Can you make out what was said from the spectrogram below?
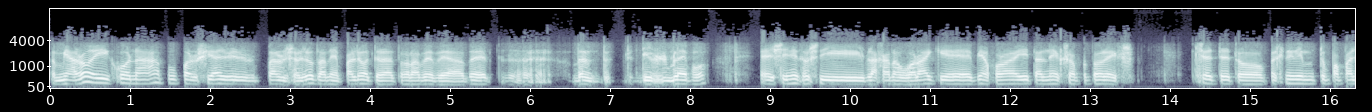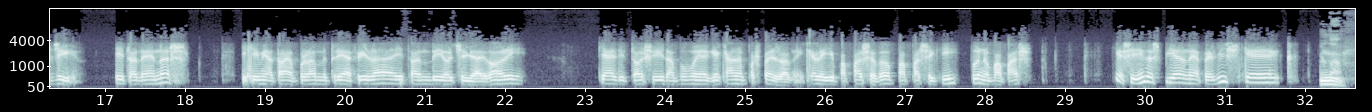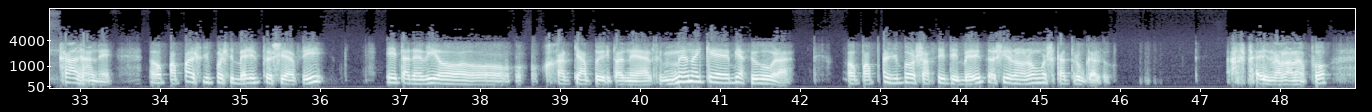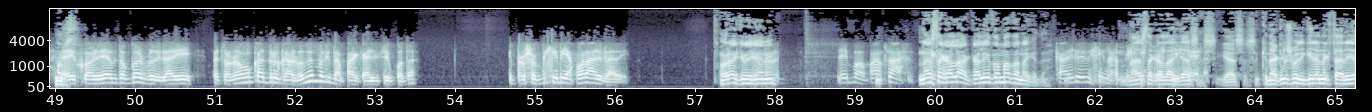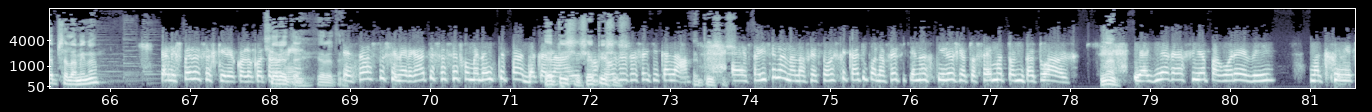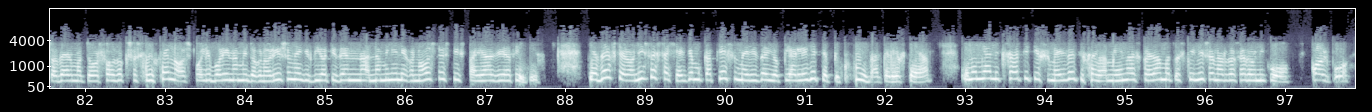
μυαλό η εικόνα που παρουσιάζει, παρουσιαζόταν παλαιότερα τώρα βέβαια δεν, δεν τη βλέπω ε, συνήθως στη Λαχαναγορά και μια φορά ήταν έξω από το Ρέξ. Ξέρετε το παιχνίδι του Παπατζή. Ήταν ένας, είχε μια τράπουλα με τρία φύλλα, ήταν δύο τσιλιαδόροι και άλλοι τόσοι να πούμε και κάνε πως παίζανε. Και έλεγε παπάς εδώ, παπάς εκεί, πού είναι ο παπάς; Και συνήθως πήγανε αφελείς και ναι. χάνανε. Ο παπάς λοιπόν στην περίπτωση αυτή ήταν δύο χαρτιά που ήταν αριθμημένα και μια φιγούρα. Ο παπάς λοιπόν σε αυτή την περίπτωση είναι ο νόμος Κατρούγκαλου. Αυτό ήθελα να πω. Ε, κορυδεύει τον κόσμο δηλαδή με τον νόμο Κατρούγκαλου δεν πρόκειται να πάει κανείς τίποτα. Η προσωπική διαφορά δηλαδή. Ωραία κύριε Γιάννη. Λοιπόν, αυτά. Να είστε καλά. Καλή εβδομάδα να έχετε. Καλή δύναμη. Να είστε καλά. Γεια σας. Γεια σας. Και να κλείσουμε την κυρία Νεκταρία από Ψελαμίνα. Καλησπέρα σας, κύριε Κολοκοτρόνη. Χαίρετε, χαίρετε. Εσάς τους συνεργάτες σας εύχομαι να είστε πάντα καλά. Επίσης, επίσης. να σας έχει καλά. Επίσης. Ε, θα ήθελα να αναφερθώ σε κάτι που αναφέρθηκε ένας κύριος για το θέμα των τατουάζ. Ναι. Η Αγία Γραφή απαγορεύει να ξύνει το δέρμα του Ορθόδοξος Χριστιανός. Πολλοί μπορεί να μην το γνωρίζουν, διότι δεν, να μην είναι γνώστες της παλιάς διαθήκης. Και δεύτερον, ήρθε στα χέρια μου κάποια εφημερίδα η οποία λέγεται Πηξίδα τελευταία. Είναι μια ανεξάρτητη εφημερίδα της Σαλαμίνα, περάματος κοινή αναρδοθερονικού κόλπου.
